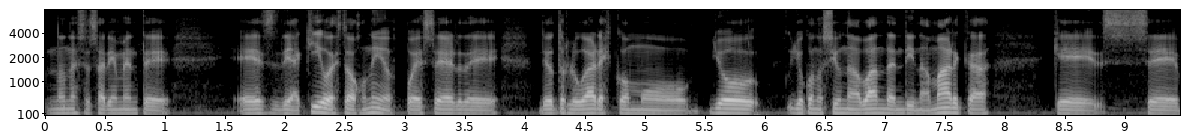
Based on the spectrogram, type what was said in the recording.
no necesariamente es de aquí o de Estados Unidos, puede ser de, de otros lugares como yo, yo conocí una banda en Dinamarca que se,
